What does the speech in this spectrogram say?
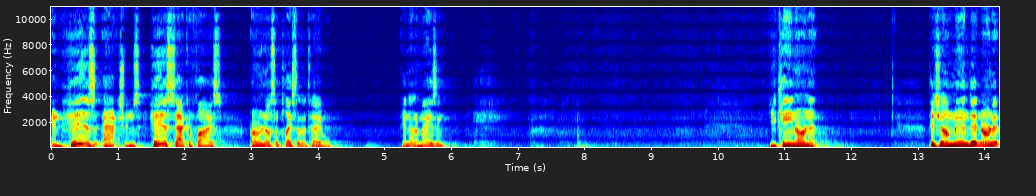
And his actions, his sacrifice, earned us a place at the table. Isn't that amazing? You can't earn it. This young man didn't earn it.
